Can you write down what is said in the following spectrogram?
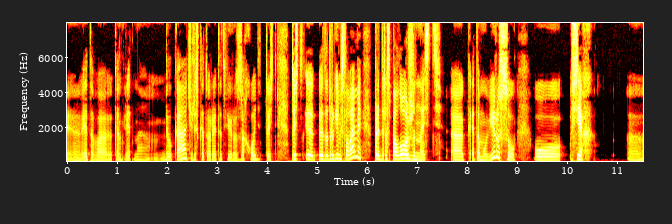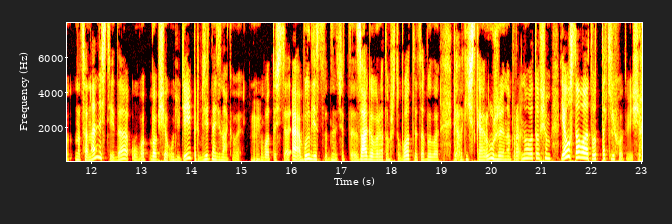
этого конкретно белка, через который этот вирус заходит, то есть, то есть это, другими словами, предрасположенность к этому вирусу у всех э, национальностей, да, у, вообще у людей приблизительно одинаковые. Mm-hmm. Вот, то есть, а, были, значит, заговоры о том, что вот это было биологическое оружие, направ... ну вот, в общем, я устала от вот таких вот вещей.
